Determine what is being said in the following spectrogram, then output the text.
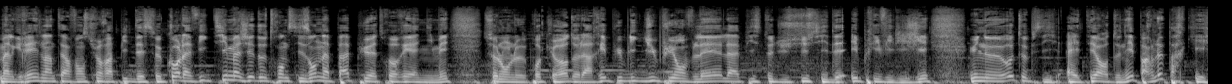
Malgré l'intervention rapide des secours, la victime âgée de 36 ans n'a pas pu être réanimée. Selon le procureur de la République du Puy-en-Velay, la piste du suicide est privilégiée. Une autopsie a été ordonnée par le parquet.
